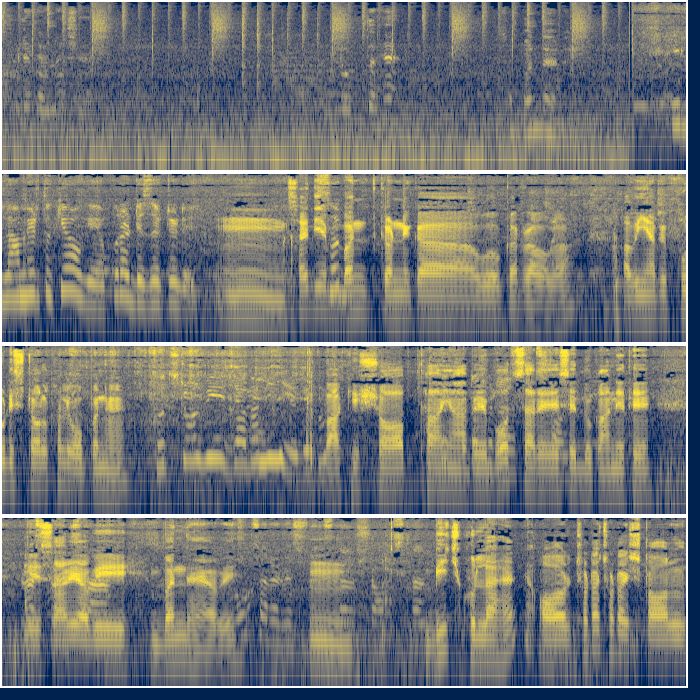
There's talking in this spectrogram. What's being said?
अभी ना शायद। लोग तो है। सब बंद है नहीं ये लामेर तो क्या हो गया? पूरा डिजर्टेड है। हम्म, शायद ये बंद करने का वो कर रहा होगा। अभी यहाँ पे फ़ूड स्टॉल खाली ओपन है। फ़ूड स्टॉल भी ज़्यादा नहीं है देखो। बाकी शॉप था यहाँ पे बहुत सारे ऐसे दुकानें थे। ये सारे अभी बंद है अभी। हम्म। बीच खुला है और छोटा छोटा स्टॉल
